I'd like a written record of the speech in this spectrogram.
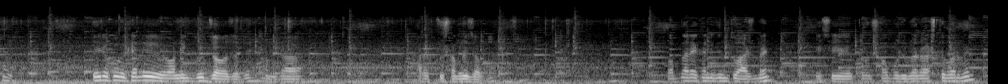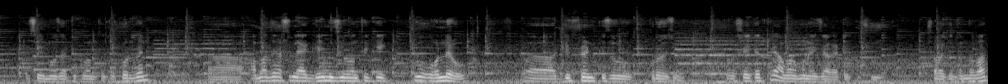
হ্যাঁ তো এরকম এখানে অনেক দূর যাওয়া যাবে। আমরা আর একটু সামনে যাব। তো আপনারা এখানে কিন্তু আসবেন, এসে সপরিবারও আসতে পারবেন, এসে মজাটুকু অন্তত করবেন। আমাদের আসলে একঘেয়েমি জীবন থেকে একটু হলেও ডিফারেন্ট কিছু প্রয়োজন। তো সেক্ষেত্রে আমার মনে হয় জায়গাটি খুব সুন্দর। সবাইকে ধন্যবাদ।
